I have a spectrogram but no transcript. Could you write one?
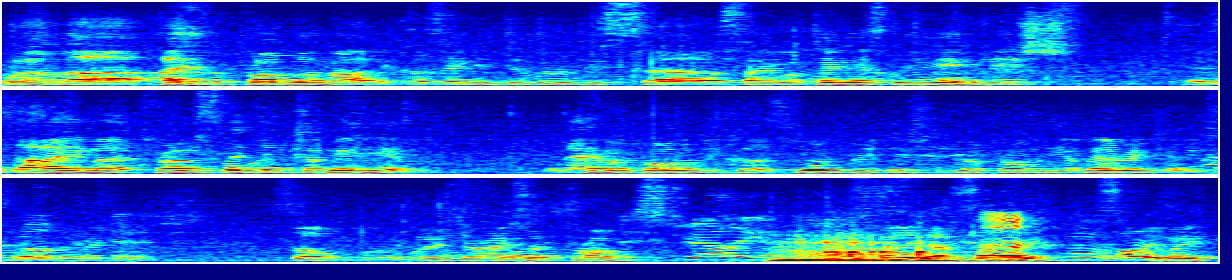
Well, uh, I have a problem now because I need to do this uh, simultaneously in English, and I'm a translating comedian. And I have a problem because you're British and you're probably American. I'm So, not British. So where's your accent from? Australia. Australia. Sorry, sorry, mate.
